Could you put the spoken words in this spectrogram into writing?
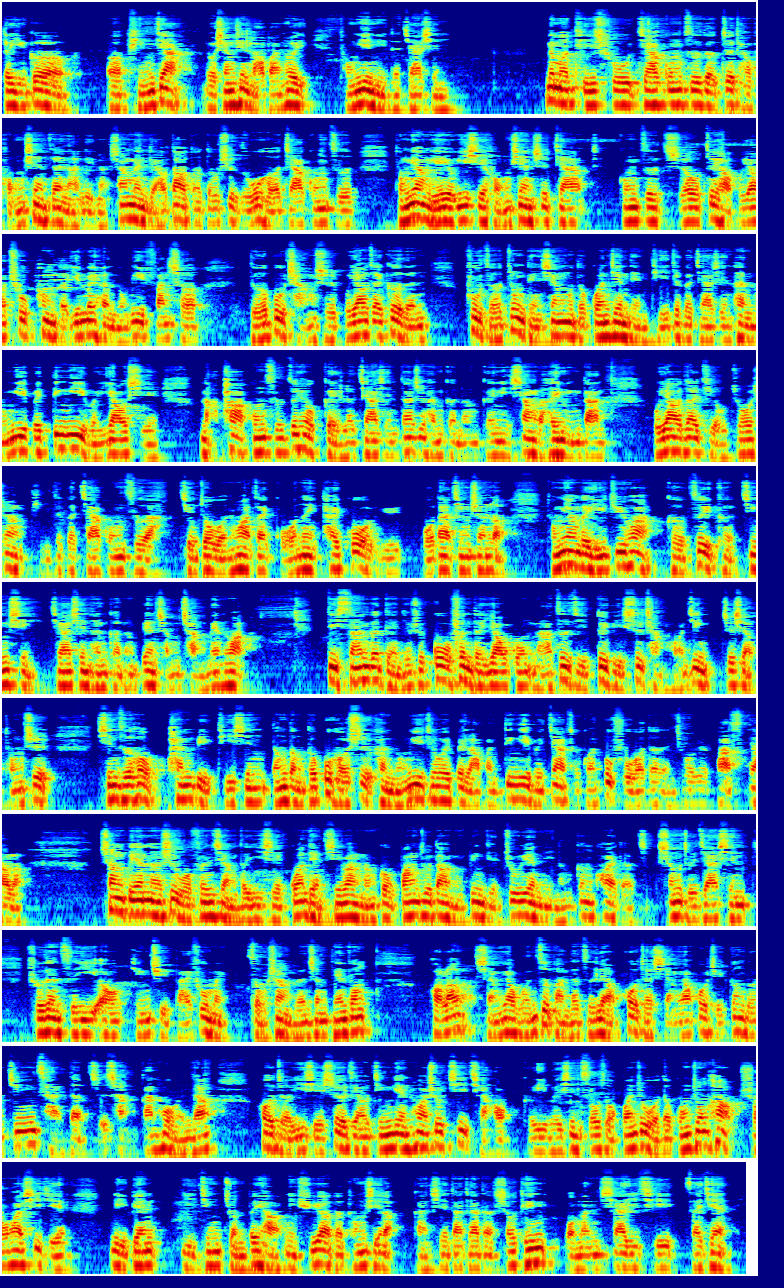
的一个。呃，评价，我相信老板会同意你的加薪。那么提出加工资的这条红线在哪里呢？上面聊到的都是如何加工资，同样也有一些红线是加工资时候最好不要触碰的，因为很容易翻车，得不偿失。不要在个人负责重点项目的关键点提这个加薪，很容易被定义为要挟。哪怕公司最后给了加薪，但是很可能给你上了黑名单。不要在酒桌上提这个加工资啊！酒桌文化在国内太过于博大精深了。同样的一句话，可醉可清醒，加薪很可能变成场面话。第三个点就是过分的邀功，拿自己对比市场环境，知晓同事薪资后攀比提薪等等都不合适，很容易就会被老板定义为价值观不符合的人，就会被 pass 掉了。上边呢是我分享的一些观点，希望能够帮助到你，并且祝愿你能更快的升职加薪，出任 CEO，迎娶白富美，走上人生巅峰。好了，想要文字版的资料，或者想要获取更多精彩的职场干货文章，或者一些社交经验、话术技巧，可以微信搜索关注我的公众号“说话细节”，里边已经准备好你需要的东西了。感谢大家的收听，我们下一期再见。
